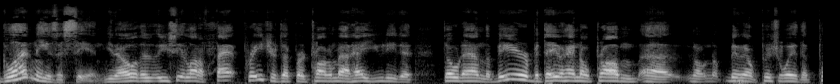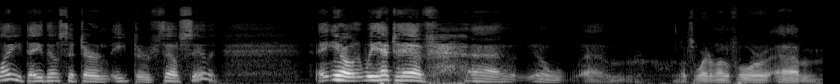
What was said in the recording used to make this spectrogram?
gluttony is a sin. You know, you see a lot of fat preachers up there talking about, hey, you need to throw down the beer, but they don't have no problem, uh, you know, being able to push away the plate. They they'll sit there and eat themselves silly. And, you know, we have to have, uh, you know, um, what's the word I'm looking for? Um,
